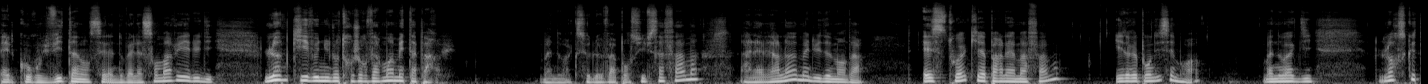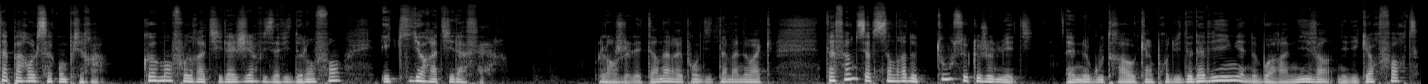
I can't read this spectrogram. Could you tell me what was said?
Elle courut vite annoncer la nouvelle à son mari et lui dit L'homme qui est venu l'autre jour vers moi m'est apparu. Manoach se leva pour suivre sa femme, alla vers l'homme et lui demanda Est-ce toi qui as parlé à ma femme? Il répondit C'est moi. Manoach dit Lorsque ta parole s'accomplira, comment faudra-t-il agir vis-à-vis de l'enfant et qu'y aura-t-il à faire? L'ange de l'Éternel répondit à Manoach Ta femme s'abstiendra de tout ce que je lui ai dit. Elle ne goûtera aucun produit de la vigne, elle ne boira ni vin ni liqueur forte,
